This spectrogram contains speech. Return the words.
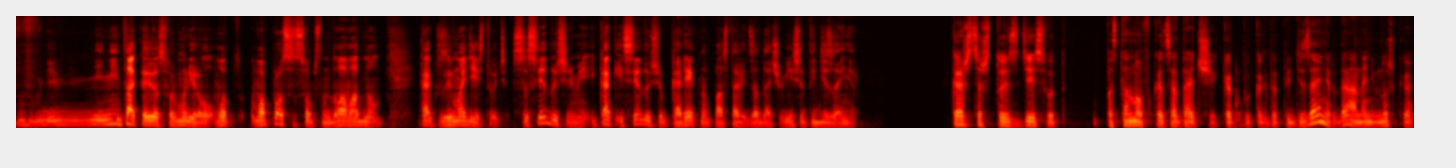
не, не так ее сформулировал. Вот вопросы, собственно, два в одном. Как взаимодействовать с исследователями и как исследователю корректно поставить задачу, если ты дизайнер? Кажется, что здесь вот постановка задачи, как бы, когда ты дизайнер, да, она немножко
